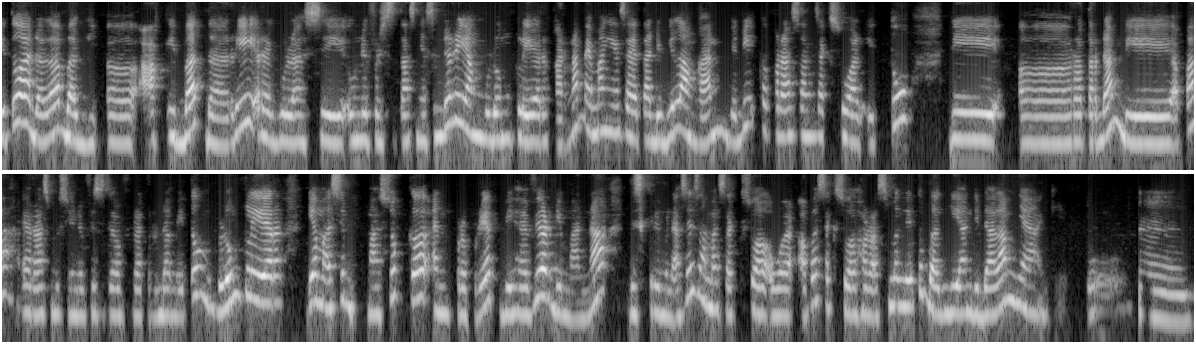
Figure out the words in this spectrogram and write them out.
itu adalah bagi uh, akibat dari regulasi universitasnya sendiri yang belum clear karena memang yang saya tadi bilang kan jadi kekerasan seksual itu di uh, Rotterdam di apa Erasmus University of Rotterdam itu belum clear dia masih masuk ke inappropriate behavior di mana diskriminasi sama seksual apa seksual harassment itu bagian di dalamnya gitu. Hmm.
